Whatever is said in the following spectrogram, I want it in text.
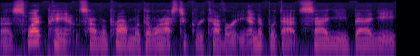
Uh, sweatpants have a problem with elastic recovery. End up with that saggy, baggy,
